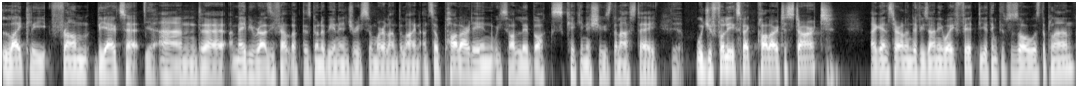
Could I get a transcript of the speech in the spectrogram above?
likely from the outset. Yeah. And uh, maybe Rassie felt, look, there's going to be an injury somewhere along the line. And so Pollard in, we saw Libbok's kicking issues the last day. Yeah. Would you fully expect Pollard to start against Ireland if he's anyway fit? Do you think this was always the plan?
